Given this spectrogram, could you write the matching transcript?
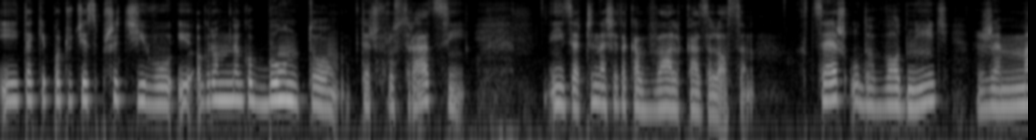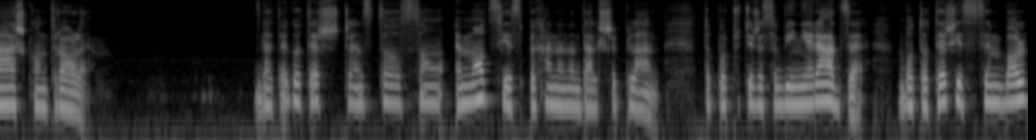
i takie poczucie sprzeciwu, i ogromnego buntu, też frustracji, i zaczyna się taka walka z losem. Chcesz udowodnić, że masz kontrolę. Dlatego też często są emocje spychane na dalszy plan. To poczucie, że sobie nie radzę, bo to też jest symbol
